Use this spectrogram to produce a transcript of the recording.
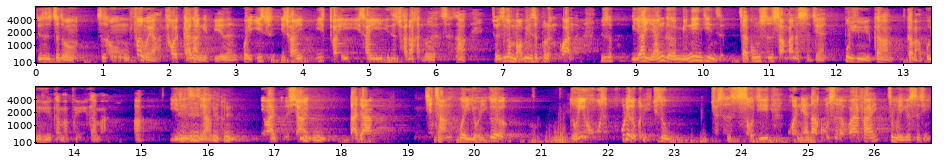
就是这种这种氛围啊，它会感染给别人，会一传一传一传一一传一，一直传到很多人身上，所以这个毛病是不能惯的。就是你要严格明令禁止，在公司上班的时间不允许干干嘛，不允许干嘛，不允许干嘛啊，一定是这样子的。另外，比如像大家经常会有一个容易忽视忽略的问题，就是。就是手机会连到公司的 WiFi 这么一个事情，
